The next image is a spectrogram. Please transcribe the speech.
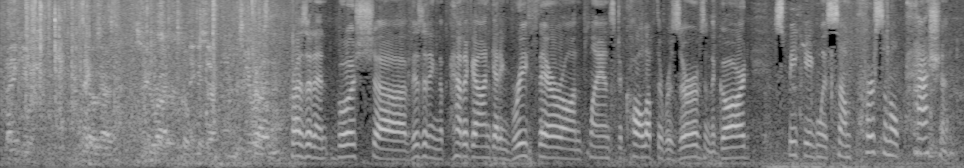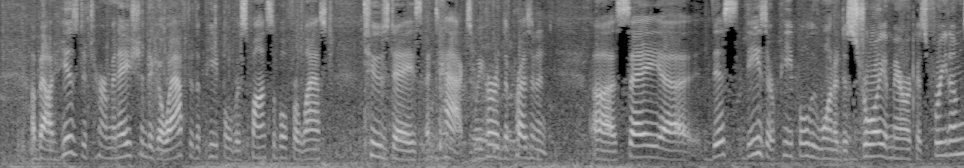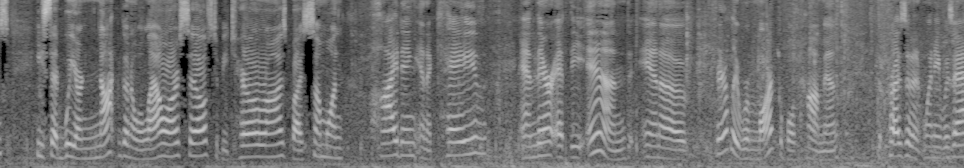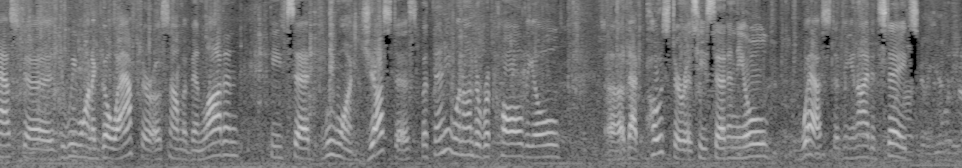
Thank you. Let's go, guys. See you. Thank you, sir. See you right. President Bush uh, visiting the Pentagon, getting briefed there on plans to call up the reserves and the Guard, speaking with some personal passion about his determination to go after the people responsible for last Tuesday's attacks. We heard the president uh, say uh, this, these are people who want to destroy America's freedoms. He said, We are not going to allow ourselves to be terrorized by someone hiding in a cave. And there at the end, in a fairly remarkable comment, the president, when he was asked, uh, Do we want to go after Osama bin Laden? he said, We want justice. But then he went on to recall the old, uh, that poster, as he said, in the old west of the United States.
